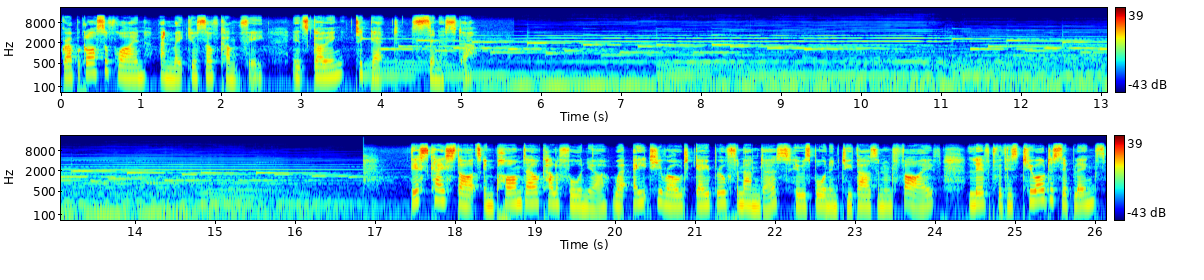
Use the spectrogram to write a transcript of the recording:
grab a glass of wine and make yourself comfy. It's going to get sinister. This case starts in Palmdale, California, where eight year old Gabriel Fernandez, who was born in 2005, lived with his two older siblings,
